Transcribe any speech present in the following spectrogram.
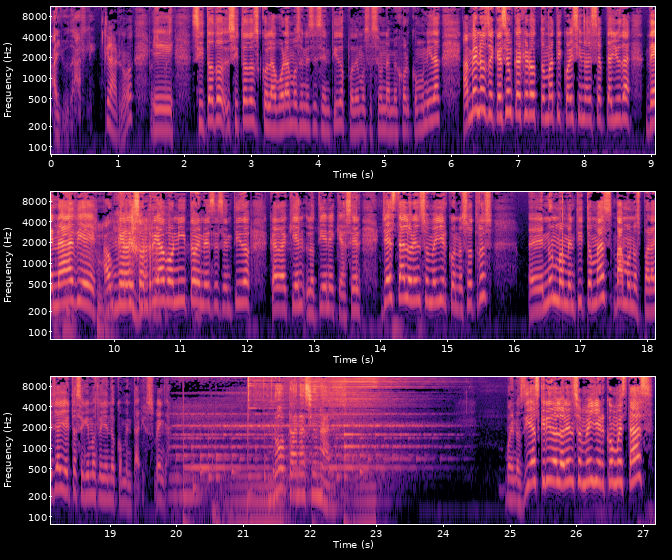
ayudarle. Claro. ¿no? Eh, si todo si todos colaboramos en ese sentido podemos hacer una mejor comunidad. A menos de que sea un cajero automático ahí sí no acepta ayuda de nadie, aunque le sonría bonito en ese sentido, cada quien lo tiene que hacer. Ya está Lorenzo Meyer con nosotros. En un momentito más, vámonos para allá y ahorita seguimos leyendo comentarios. Venga. Nota Nacional. Buenos días, querido Lorenzo Meyer, ¿cómo estás?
